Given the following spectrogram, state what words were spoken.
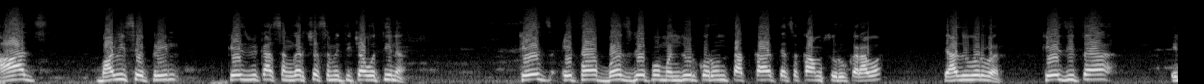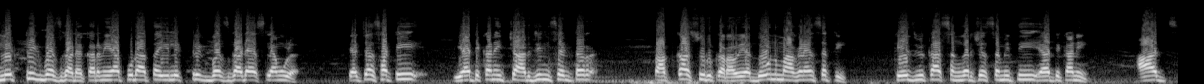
आज बावीस एप्रिल केज विकास संघर्ष समितीच्या वतीनं केज इथं बस डेपो मंजूर करून तात्काळ त्याचं काम सुरू करावं. त्याचबरोबर केज इथं इलेक्ट्रिक बसगाड्या कारण यापुढे आता इलेक्ट्रिक बसगाड्या असल्यामुळं त्याच्यासाठी या ठिकाणी चार्जिंग सेंटर तात्काळ सुरू करावं. या दोन मागण्यांसाठी केज विकास संघर्ष समिती या ठिकाणी आज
